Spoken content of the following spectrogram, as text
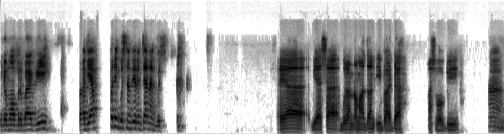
Udah mau berbagi. Bagi apa nih Gus nanti rencana Gus? Saya biasa bulan Ramadan ibadah, Mas Bobi. Ah.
